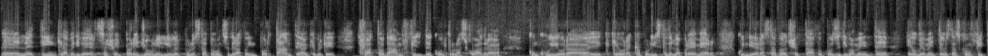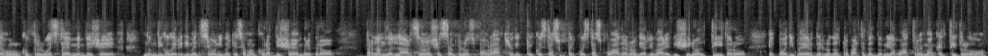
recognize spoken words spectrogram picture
eh, letti in chiave diversa, cioè il pareggio con il Liverpool è stato considerato importante anche perché fatto ad Anfield contro la squadra con cui ora è, che ora è capolista della Premier, quindi era stato accettato positivamente e ovviamente questa sconfitta con, contro il West Ham invece non dico che ridimensioni perché siamo ancora a dicembre, però parlando dell'Arsenal c'è sempre lo spauracchio di, questa, per questa squadra no, di arrivare vicino al titolo e poi di perderlo. D'altra parte è dal 2004 che manca il titolo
